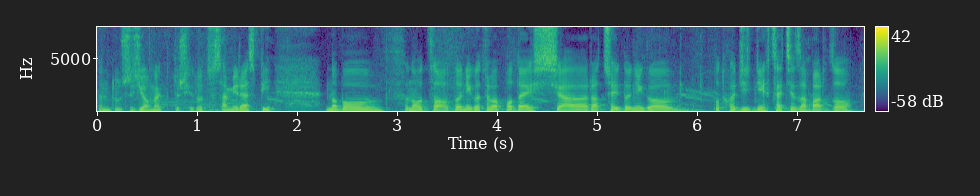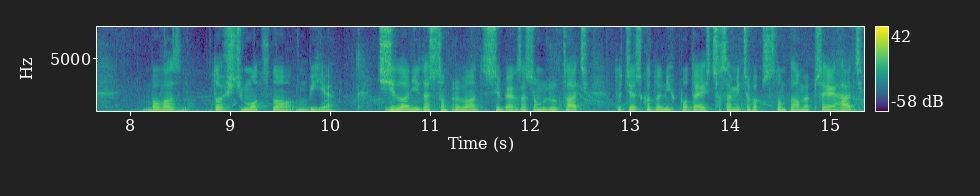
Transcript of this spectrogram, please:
ten duży ziomek, który się tu czasami respi, no bo no co, do niego trzeba podejść, a raczej do niego podchodzić nie chcecie za bardzo, bo was dość mocno bije. Ci zieloni też są problematyczni, bo jak zaczną rzucać, to ciężko do nich podejść, czasami trzeba przez tą plamę przejechać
